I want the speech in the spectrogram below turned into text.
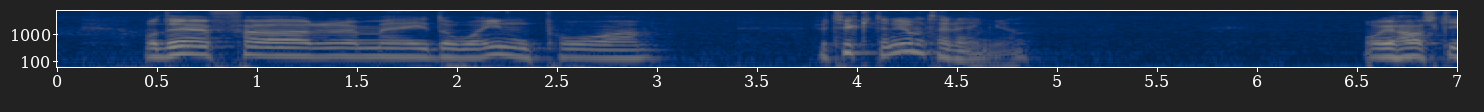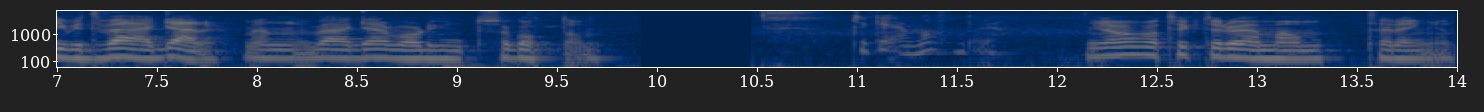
Och det för mig då in på hur tyckte ni om terrängen? Och jag har skrivit vägar, men vägar var det ju inte så gott om. Tycker Emma får börja. Ja, vad tyckte du Emma om terrängen?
